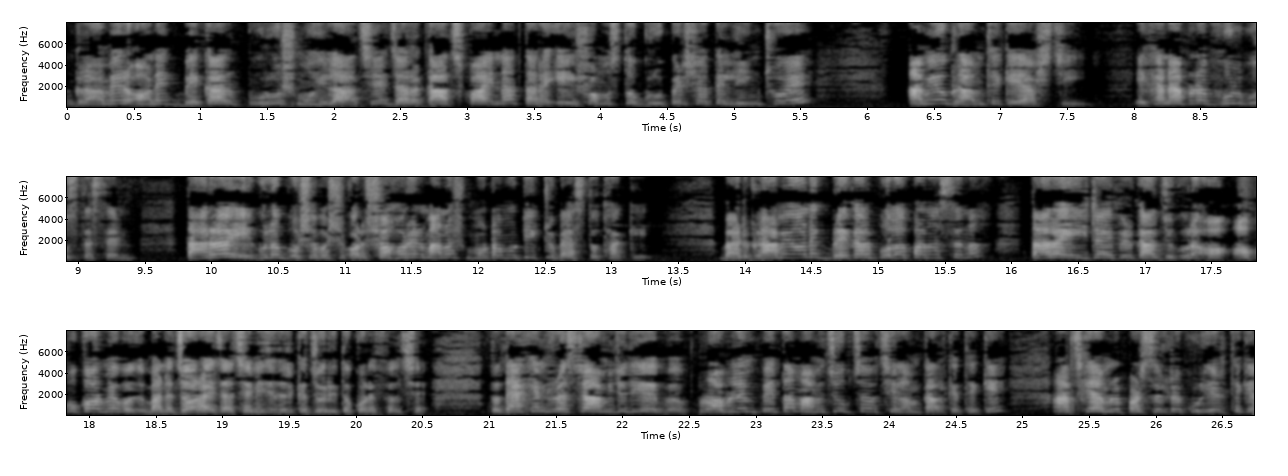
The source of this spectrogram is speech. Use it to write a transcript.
গ্রামের অনেক বেকার পুরুষ মহিলা আছে, যারা কাজ পায় না, তারা এই সমস্ত গ্রুপের সাথে লিঙ্কড হয়ে আমিও গ্রাম থেকেই আসছি। এখানে আপনারা ভুল বুঝতেছেন। তারা এগুলো বসে বসে করে। শহরের মানুষ মোটামুটি একটু ব্যস্ত থাকে। বাট গ্রামে অনেক ব্রেকার পোলাপান আছে না? তারা এই টাইপের কাজগুলো অপকর্মে মানে জড়াই যাচ্ছে, নিজেদেরকে জড়িত করে ফেলছে। তো দেখেন ড্রেসটা, আমি যদি প্রবলেম পেতাম, আমি চুপচাপ ছিলাম কালকে থেকে। আজকে আমরা পার্সেলটা কুরিয়ার থেকে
